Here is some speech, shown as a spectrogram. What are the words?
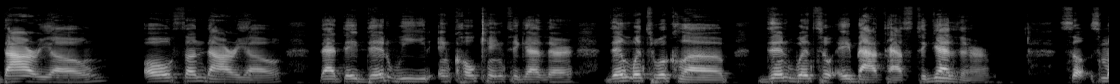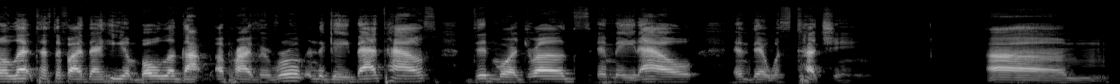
Dario, Ola Osundairo, that they did weed and cocaine together, then went to a club, then went to a bathhouse together. So Smollett testified that he and Bola got a private room in the gay bathhouse, did more drugs, and made out, and there was touching. Um,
